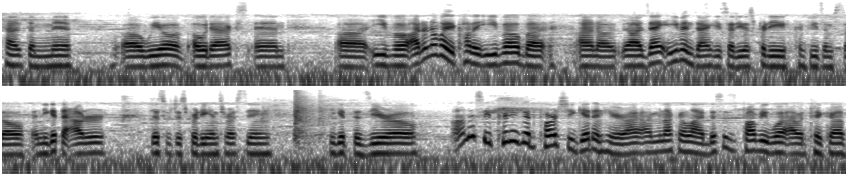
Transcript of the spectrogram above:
has the Myth uh, wheel of Odax and uh, Evo. I don't know why they call it Evo, but I don't know. Uh, Zan even Zankye said he was pretty confused himself. And you get the outer, this which is pretty interesting. You get the zero honestly pretty good parts you get in here. I, am not gonna lie, this is probably what I would pick up.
